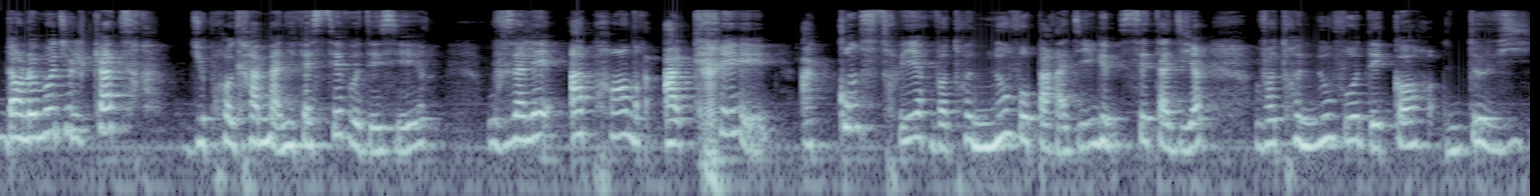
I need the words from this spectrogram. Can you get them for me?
Dans le module 4 du programme Manifester vos désirs, vous allez apprendre à créer, à construire votre nouveau paradigme, c'est-à-dire votre nouveau décor de vie.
